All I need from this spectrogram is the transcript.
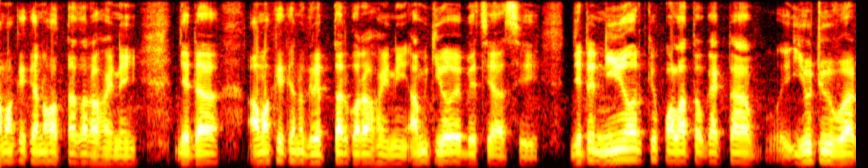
আমাকে কেন হত্যা করা হয়নি? যেটা আমাকে কেন গ্রেপ্তার করা হয়নি? আমি কীভাবে বেঁচে আছি? যেটা নিউ ইয়র্কে পলাতক একটা ইউটিউবার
